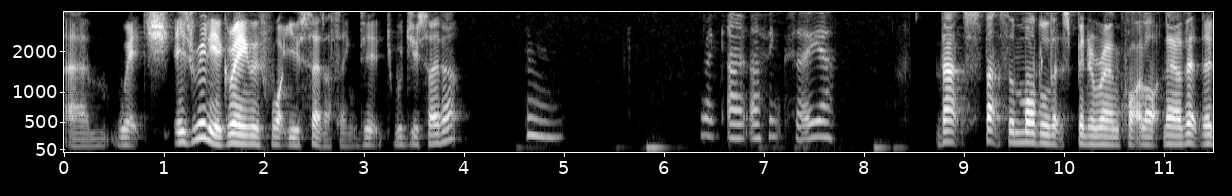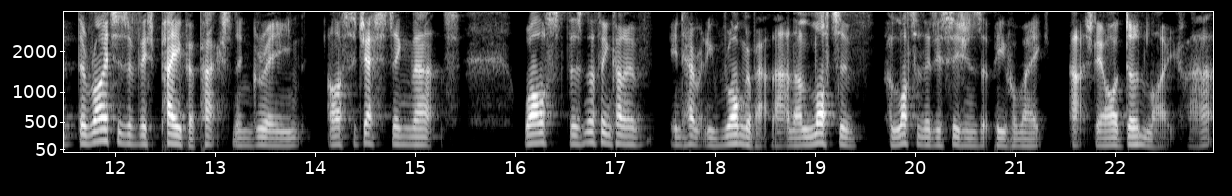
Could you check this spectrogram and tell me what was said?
um, which is really agreeing with what you said. I think. Did, would you say that? Mm. Like, I, I think so. Yeah. that's that's the model that's been around quite a lot. Now, the, the, the writers of this paper, Paxton and Greene, are suggesting that whilst there's nothing kind of inherently wrong about that, and a lot of a lot of the decisions that people make actually are done like that,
